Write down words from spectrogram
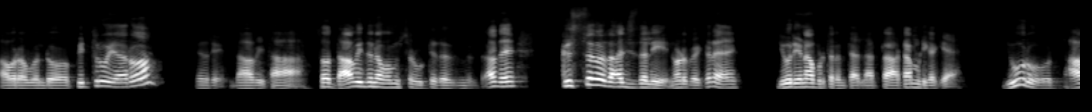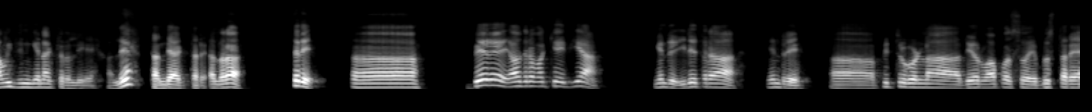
ಅವರ ಒಂದು ಪಿತೃ ಯಾರು? ಏನ್ರಿ? ದಾವಿದ. ಸೊ ದಾವಿದನ ವಂಶ ಹುಟ್ಟಿರೋದ್ರಿಂದ ಅದೇ ಕ್ರಿಸ್ತನ ರಾಜ್ಯದಲ್ಲಿ ನೋಡ್ಬೇಕಾದ್ರೆ ಇವ್ರು ಏನಾಗ್ಬಿಡ್ತಾರಂತೆ ಅಲ್ಲಿ ಅರ್ಥ ಆಟೋಮೆಟಿಕ್ ಆಗಿ ಇವರು ದಾವಿದನ್ಗೆ ಏನಾಗ್ತಾರೆ ಅಲ್ಲಿ? ಅಲ್ಲಿ ತಂದೆ ಆಗ್ತಾರೆ ಅಲ್ಲರ ಸರಿ, ಆ, ಬೇರೆ ಯಾವ್ದಾರ ವಾಕ್ಯ ಇದೆಯಾ? ಏನ್ರಿ, ಇದೇ ತರ ಏನ್ರಿ, ಆ ಪಿತೃಗಳನ್ನ ದೇವ್ರು ವಾಪಸ್ ಎಬ್ಬಿಸ್ತಾರೆ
